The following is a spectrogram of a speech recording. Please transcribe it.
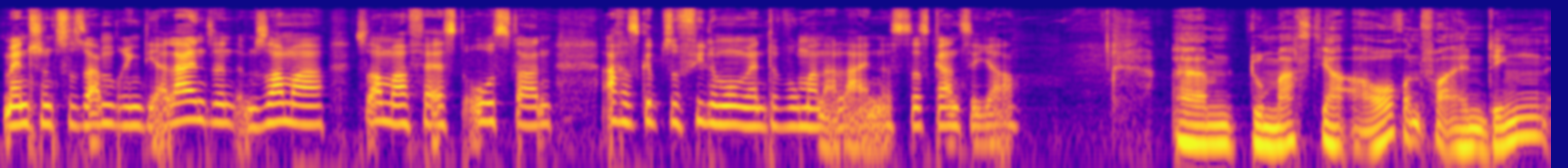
Menschen zusammenbringen, die allein sind, im Sommer, Sommerfest, Ostern. Ach, es gibt so viele Momente, wo man allein ist, das ganze Jahr. Ähm, du machst ja auch und vor allen Dingen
